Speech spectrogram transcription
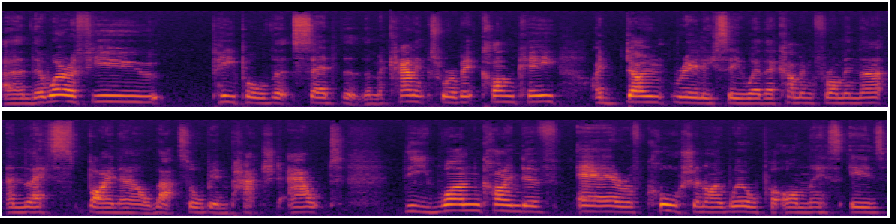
And there were a few people that said that the mechanics were a bit clunky. I don't really see where they're coming from in that unless by now that's all been patched out. The one kind of air of caution I will put on this is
